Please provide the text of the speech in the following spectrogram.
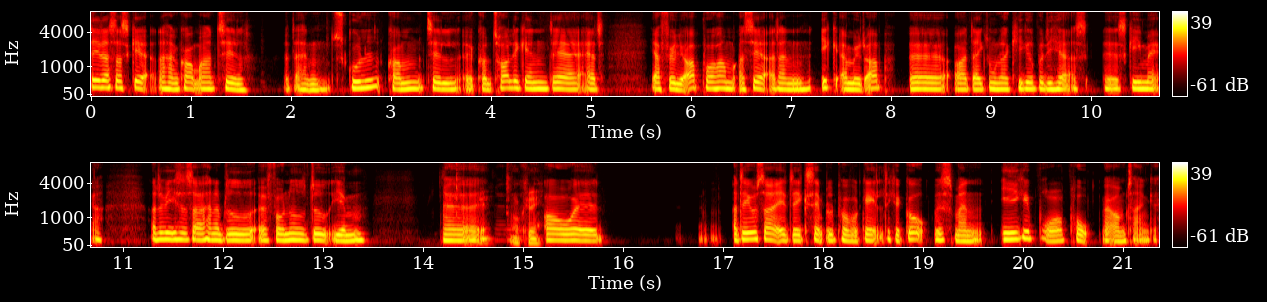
det, der så sker, når han kommer til, at han skulle komme til øh, kontrol igen, det er, at jeg følger op på ham og ser, at han ikke er mødt op, øh, og at der er ikke nogen, der har kigget på de her øh, skemaer. Og det viser sig, at han er blevet øh, fundet død hjemme. Øh, okay. okay. Og, øh, og det er jo så et eksempel på, hvor galt det kan gå, hvis man ikke bruger pro med omtanke.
